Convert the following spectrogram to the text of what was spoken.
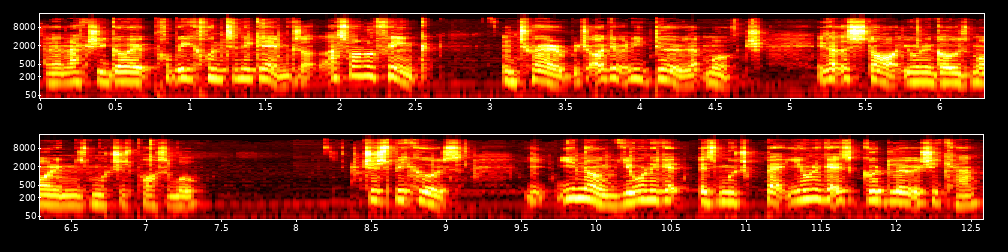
and then actually go out probably hunting again because that's what I think in Terraria which I didn't really do that much is at the start you want to go as mining as much as possible just because you, you know you want to get as much bet you want to get as good loot as you can.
